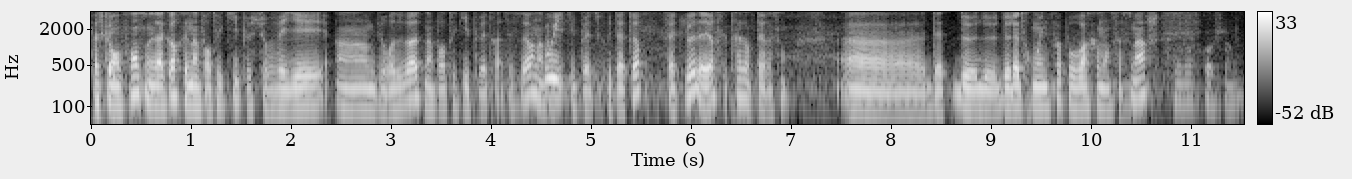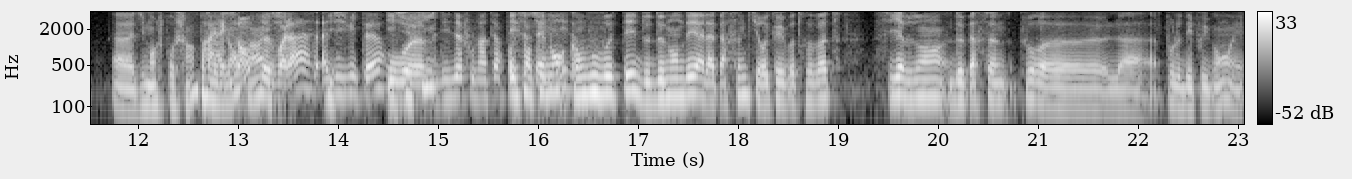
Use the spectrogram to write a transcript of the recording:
Parce qu'en France, on est d'accord que n'importe qui peut surveiller un bureau de vote, n'importe qui peut être assesseur, n'importe Oui. qui peut être scrutateur. Faites-le d'ailleurs, c'est très intéressant. Euh, d'être- de, de, de l'être au moins une fois pour voir comment ça se marche. Dimanche prochain. Euh, dimanche prochain, par, Par exemple, hein, il- voilà, à il- 18h il ou euh, suffit 19 ou 20h pour essentiellement, quand vous votez, de demander à la personne qui recueille votre vote s'il y a besoin de personnes pour, euh, la, pour le dépouillement. Et,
